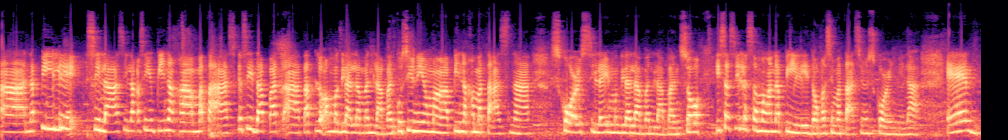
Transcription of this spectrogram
ah, napili sila, sila kasi yung pinakamataas kasi dapat ah, tatlo ang maglalaban-laban kung sino yung mga pinakamataas na scores sila yung maglalaban-laban. So, isa sila sa mga napili doon kasi mataas yung score nila. And,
